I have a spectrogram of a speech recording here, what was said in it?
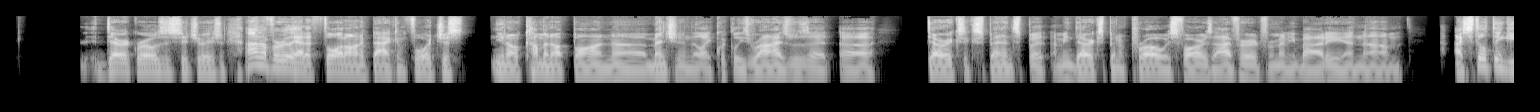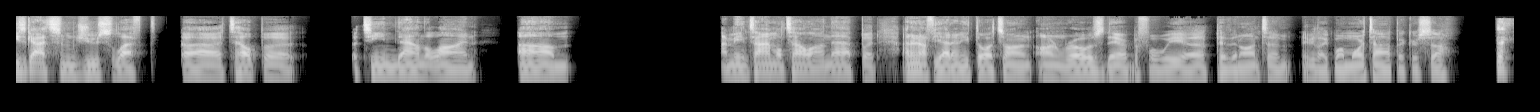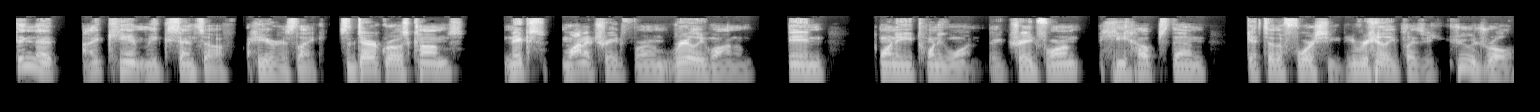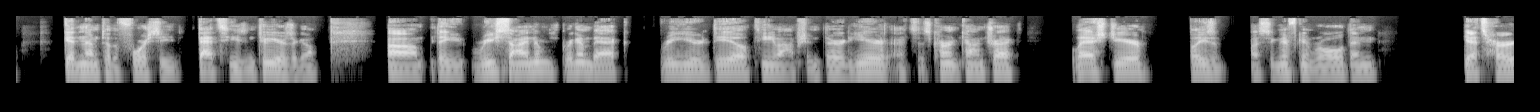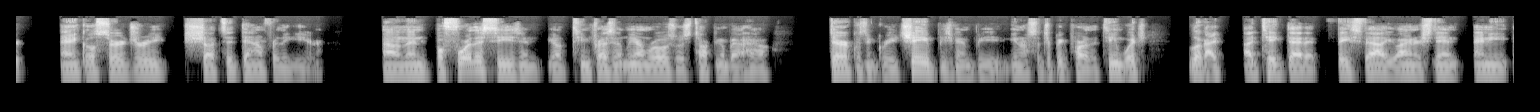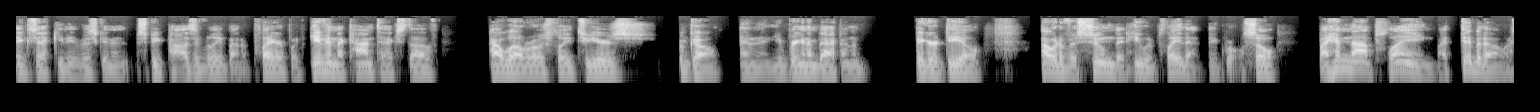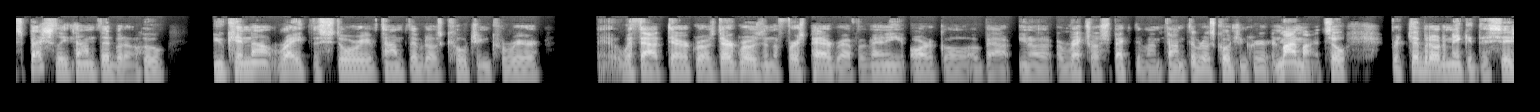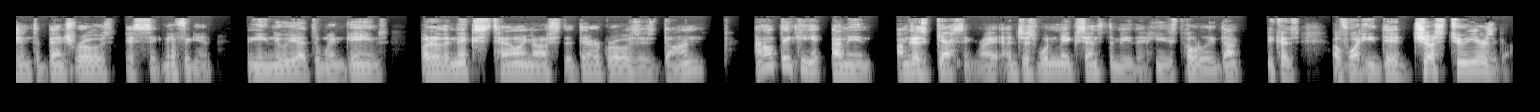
Derrick Rose's situation, I don't know if I really had a thought on it back and forth. Just you know, coming up on uh, mentioning that like Quickley's rise was at uh, Derrick's expense, but I mean Derrick's been a pro as far as I've heard from anybody, and um, I still think he's got some juice left uh, to help a, a team down the line. Um, I mean, time will tell on that, but I don't know if you had any thoughts on on Rose there before we uh, pivot on to maybe like one more topic or so. The thing that I can't make sense of here is like, so Derrick Rose comes, Knicks want to trade for him, really want him in 2021. They trade for him. He helps them get to the four seed. He really plays a huge role getting them to the four seed that season two years ago. Um, they re-signed him, bring him back three year deal, team option third year. That's his current contract. Last year, plays a, a significant role, then gets hurt, ankle surgery, shuts it down for the year. And then before this season, you know, team president Leon Rose was talking about how Derrick was in great shape. He's going to be, you know, such a big part of the team, which look, I, I'd take that at face value. I understand any executive is going to speak positively about a player, but given the context of how well Rose played two years ago, and then you're bringing him back on a bigger deal, I would have assumed that he would play that big role. So by him not playing, by Thibodeau, especially Tom Thibodeau, who you cannot write the story of Tom Thibodeau's coaching career without Derrick Rose. Derrick Rose in the first paragraph of any article about, you know, a retrospective on Tom Thibodeau's coaching career, in my mind. So for Thibodeau to make a decision to bench Rose is significant. And he knew he had to win games. But are the Knicks telling us that Derrick Rose is done? I don't think he, I mean, I'm just guessing, right? It just wouldn't make sense to me that he's totally done because of what he did just two years ago.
